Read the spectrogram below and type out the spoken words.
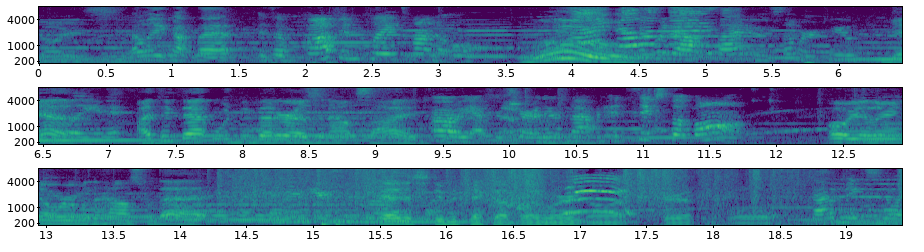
Nice. Elliot got that. It's a pop and play tunnel. You Ooh. can put it outside in the summer too. Yeah. Play in it. I think that would be better as an outside. Oh yeah, for sure. There's not. It's six foot long. Oh yeah, there ain't no room in the house for that. And then here's his Yeah, room. just stupid checkup, blood work, all that crap. That makes noise.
